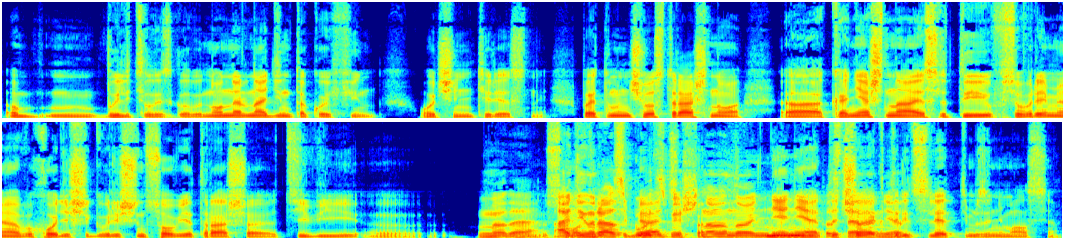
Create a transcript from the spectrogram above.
вылетело из головы. Но он, наверное, один такой фин, очень интересный. Поэтому ничего страшного. А, Конечно, если ты все время выходишь и говоришь «Инсовьет Раша ТВ», э, Ну да. Один раз тебя, будет типа, смешно, но не-не, это постоянно человек нет. 30 лет этим занимался.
